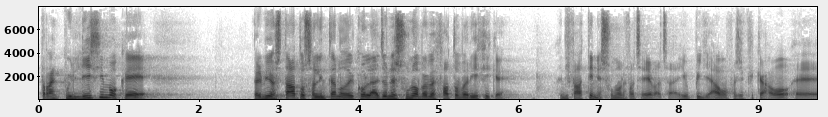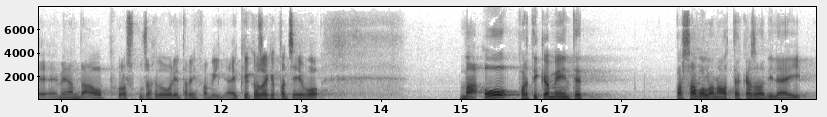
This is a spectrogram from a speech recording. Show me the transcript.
tranquillissimo che per il mio status all'interno del collegio nessuno avrebbe fatto verifiche. E difatti nessuno le faceva, cioè io pigliavo, falsificavo e me ne andavo con la scusa che dovevo rientrare in famiglia. E che cosa che facevo? Ma o praticamente passavo la notte a casa di lei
